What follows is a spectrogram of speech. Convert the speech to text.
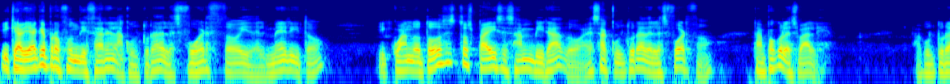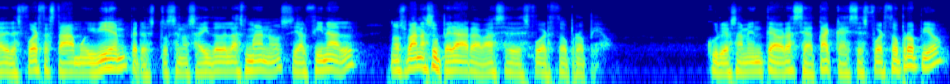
y que había que profundizar en la cultura del esfuerzo y del mérito, y cuando todos estos países han virado a esa cultura del esfuerzo, tampoco les vale. La cultura del esfuerzo estaba muy bien, pero esto se nos ha ido de las manos y al final nos van a superar a base de esfuerzo propio. Curiosamente ahora se ataca ese esfuerzo propio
